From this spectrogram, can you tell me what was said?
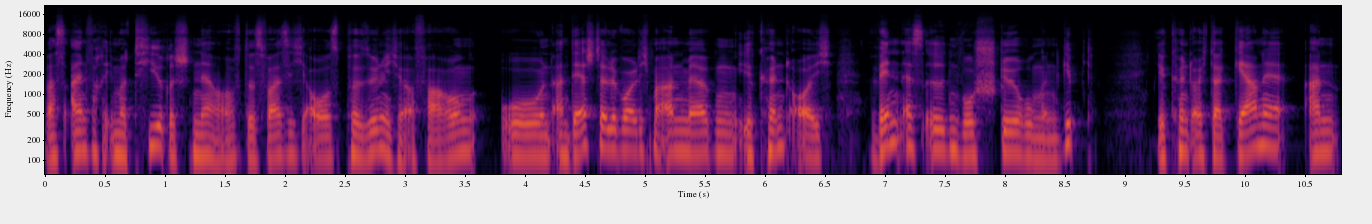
was einfach immer tierisch nervt. Das weiß ich aus persönlicher Erfahrung. Und an der Stelle wollte ich mal anmerken, ihr könnt euch, wenn es irgendwo Störungen gibt, ihr könnt euch da gerne an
